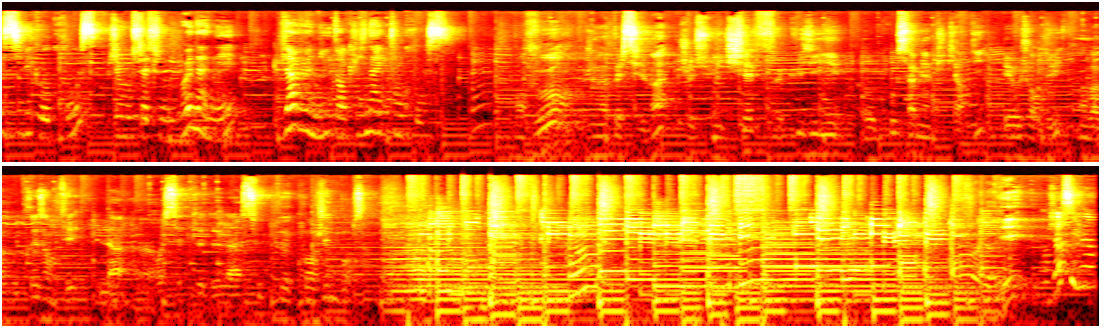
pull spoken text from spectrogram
je suis service civique au Crous, je vous souhaite une bonne année. Bienvenue dans Cuisine avec ton Crous. Bonjour, je m'appelle Sylvain, je suis chef cuisinier au Crous Amiens Picardie et aujourd'hui on va vous présenter la euh, recette de la soupe courgette boursin. Bonjour. Bonjour Sylvain.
